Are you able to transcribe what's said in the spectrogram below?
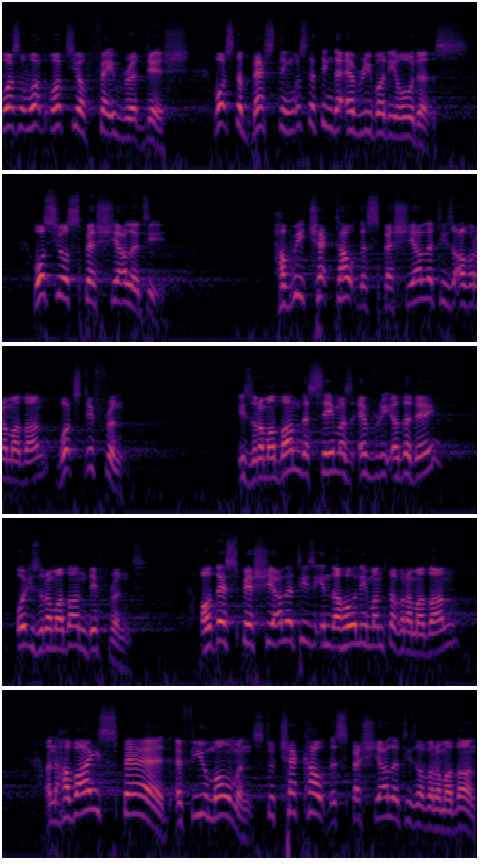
what's, what, what's your favorite dish? What's the best thing? What's the thing that everybody orders? What's your speciality? Have we checked out the specialities of Ramadan? What's different? Is Ramadan the same as every other day? Or is Ramadan different? Are there specialities in the holy month of Ramadan? And have I spared a few moments to check out the specialities of Ramadan?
